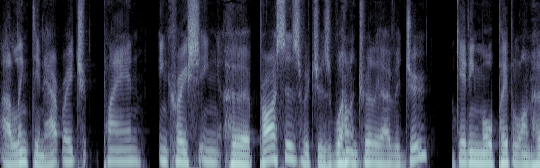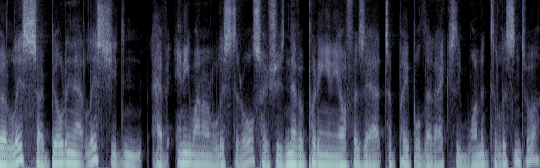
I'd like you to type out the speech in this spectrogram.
a LinkedIn outreach plan, increasing her prices, which was well and truly overdue, getting more people on her list. So building that list, she didn't have anyone on a list at all. So she was never putting any offers out to people that actually wanted to listen to her.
